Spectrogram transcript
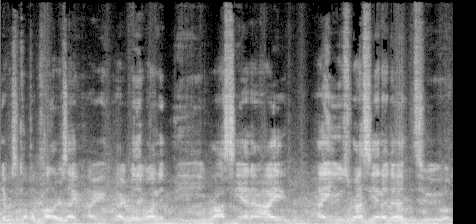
there was a couple colors I, I, I really wanted the raw sienna. I I use raw sienna to, to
